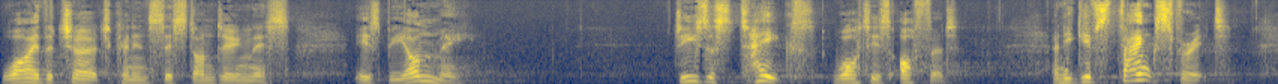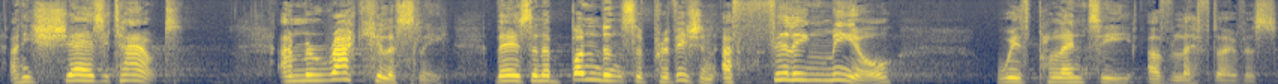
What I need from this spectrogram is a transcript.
Why the church can insist on doing this is beyond me. Jesus takes what is offered and he gives thanks for it and he shares it out. And miraculously, there's an abundance of provision, a filling meal with plenty of leftovers.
